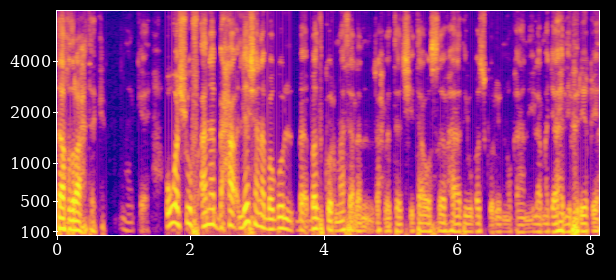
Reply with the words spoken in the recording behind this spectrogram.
تاخذ راحتك. هو شوف أنا بحا... ليش أنا بقول ب... بذكر مثلا رحلة الشتاء والصيف هذه وبذكر إنه كان إلى مجاهل إفريقيا.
